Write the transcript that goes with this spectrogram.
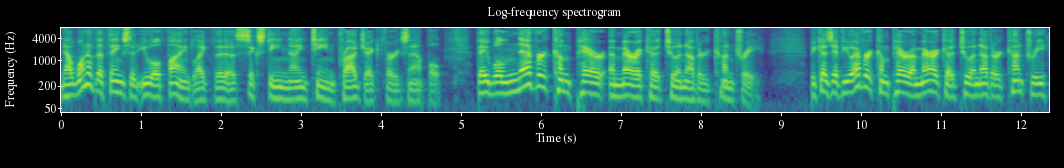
Now, one of the things that you will find, like the 1619 Project, for example, they will never compare America to another country. Because if you ever compare America to another country,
